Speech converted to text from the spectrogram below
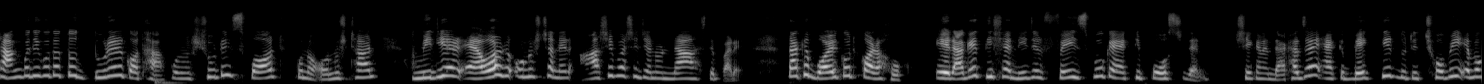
সাংবাদিকতা তো দূরের কথা, কোনো শুটিং স্পট কোনো অনুষ্ঠান মিডিয়ার অ্যাওয়ার্ড অনুষ্ঠানের আশেপাশে যেন না আসতে পারে। তাকে বয়কট করা হোক। এর আগে তিশা নিজের ফেসবুকে একটি পোস্ট দেন। সেখানে দেখা যায় এক ব্যক্তির দুটি ছবি এবং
